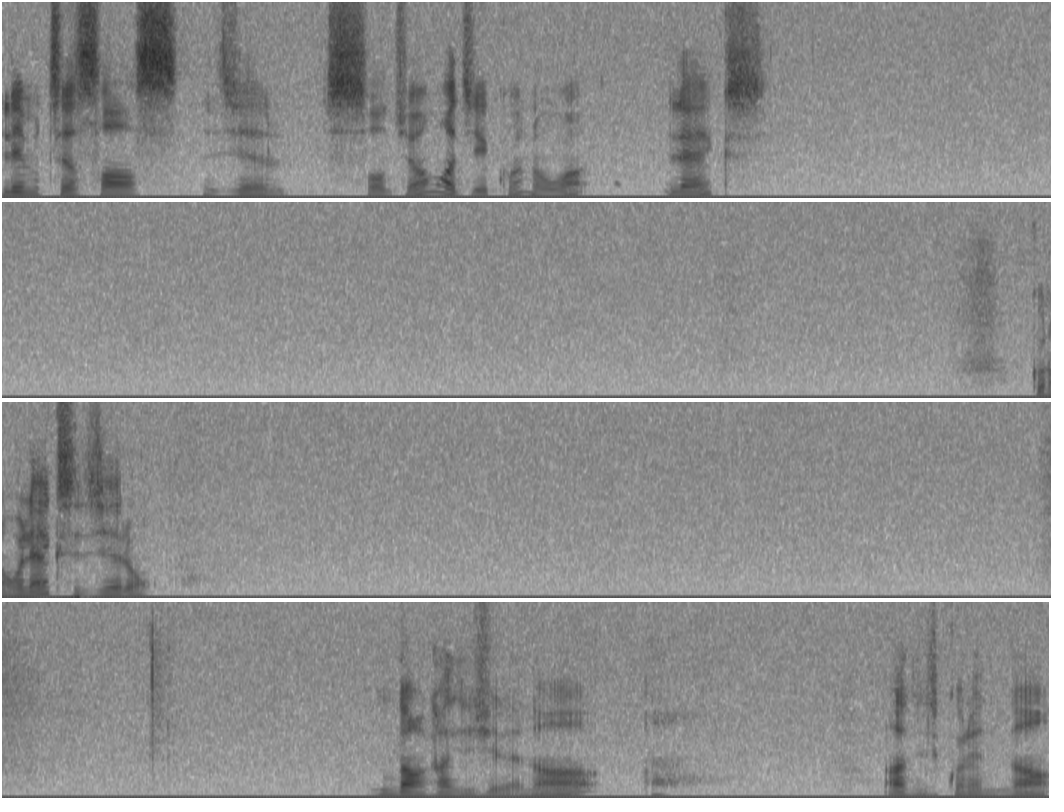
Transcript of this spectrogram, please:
الامتصاص ديال الصوديوم غادي يكون هو العكس يكون هو العكس ديالو دونك غادي يجي لهنا غادي تكون عندنا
